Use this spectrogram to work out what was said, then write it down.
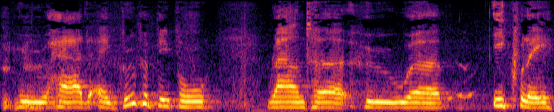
who had a group of people round her who were equally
